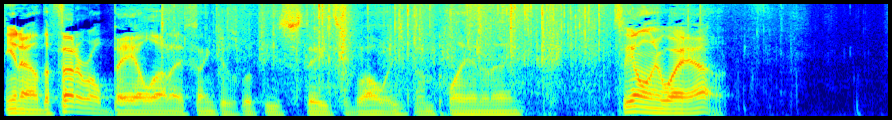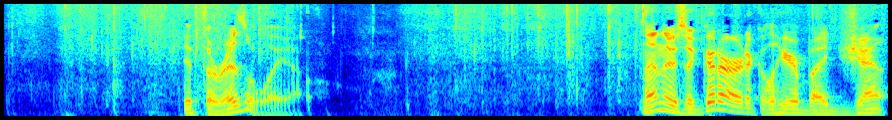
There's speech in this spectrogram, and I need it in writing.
you know, the federal bailout, I think, is what these states have always been planning in. It's the only way out. If there is a way out. Then there's a good article here by jo-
